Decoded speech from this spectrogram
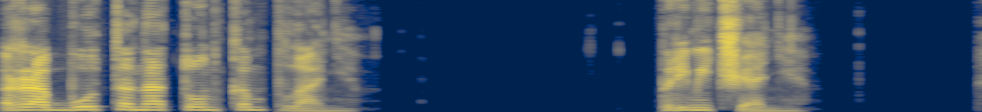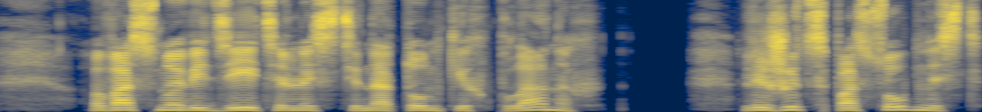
Работа на тонком плане. Примечание. В основе деятельности на тонких планах лежит способность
